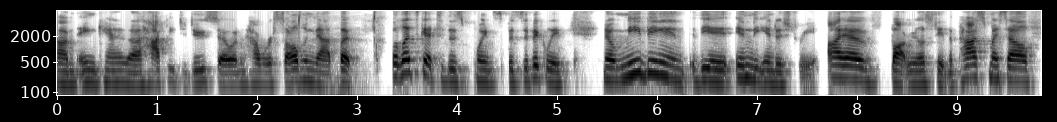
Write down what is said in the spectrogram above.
um, in Canada. Happy to do so and how we're solving that. But but let's get to this point specifically. Now, me being in the in the industry, I have bought real estate in the past myself.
